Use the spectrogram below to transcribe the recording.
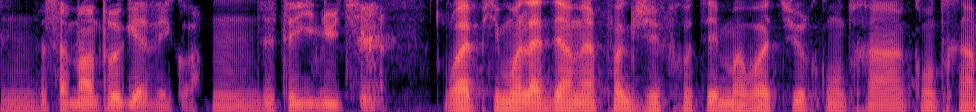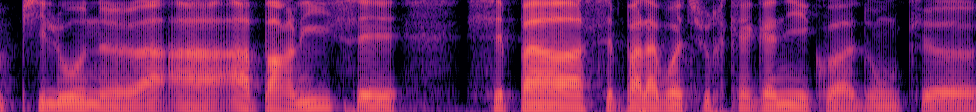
Hmm. Ça, ça m'a un peu gavé, quoi. Hmm. C'était inutile. Ouais, puis moi, la dernière fois que j'ai frotté ma voiture contre un, contre un pylône euh, à, à, Parly, c'est c'est pas c'est pas la voiture qui a gagné quoi donc euh,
